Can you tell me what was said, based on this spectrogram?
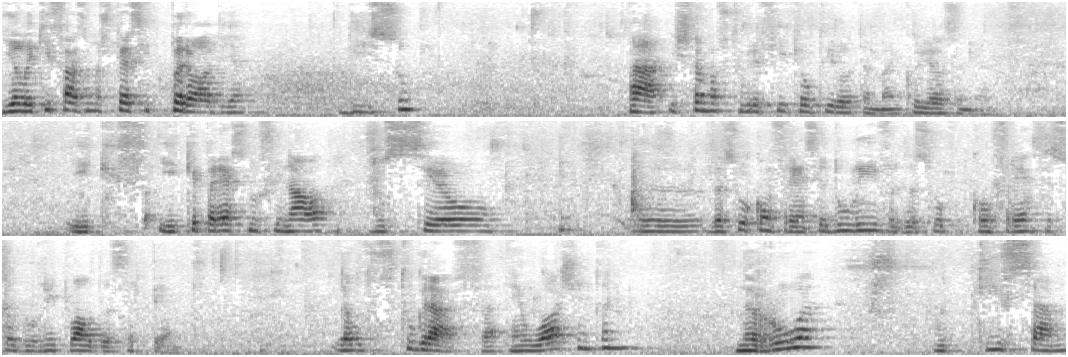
E ele aqui faz uma espécie de paródia disso. Ah, isto é uma fotografia que ele tirou também, curiosamente. E que, e que aparece no final do seu eh, da sua conferência, do livro da sua conferência sobre o ritual da serpente. Ele fotografa em Washington, na rua, o tio Sam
